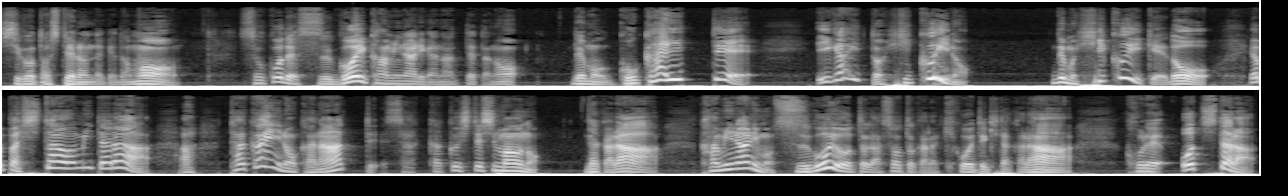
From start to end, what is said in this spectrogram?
仕事してるんだけども、そこですごい雷が鳴ってたの。でも5階って意外と低いの。でも低いけど、やっぱ下を見たら、あ、高いのかなって錯覚してしまうの。だから、雷もすごい音が外から聞こえてきたから、これ落ちたら、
